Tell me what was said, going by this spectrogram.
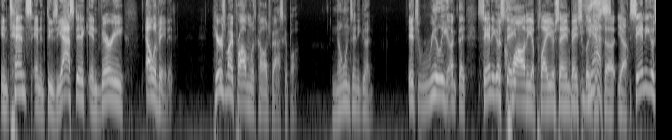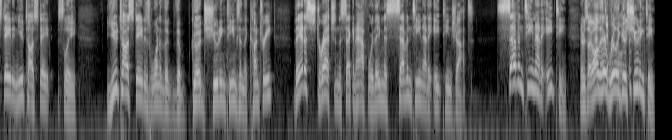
intense and enthusiastic and very elevated. Here's my problem with college basketball no one's any good. It's really uh, San Diego The State. quality of play, you're saying, basically, yes, just uh, yeah. San Diego State and Utah State, Slee. Utah State is one of the the good shooting teams in the country. They had a stretch in the second half where they missed 17 out of 18 shots. 17 out of 18. And it was like, oh, they're a really good shooting team.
